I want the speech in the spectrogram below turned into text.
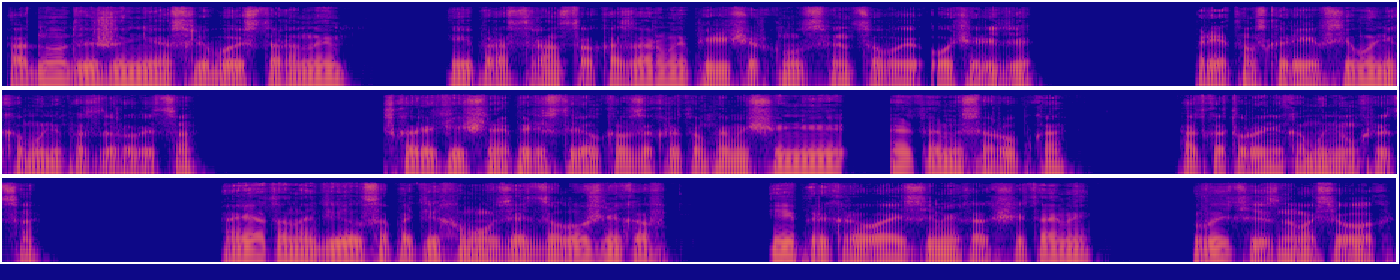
Одно движение с любой стороны, и пространство казармы перечеркнут свинцовые очереди. При этом, скорее всего, никому не поздоровится. Скоротечная перестрелка в закрытом помещении — это мясорубка — от которой никому не укрыться. А я-то надеялся по-тихому взять заложников и, прикрываясь ими как щитами, выйти из новоселок.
